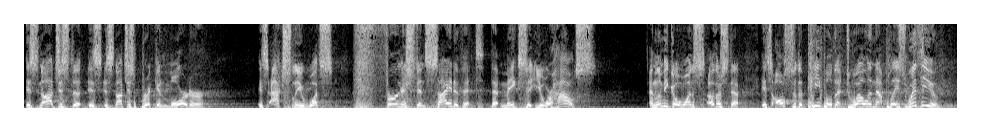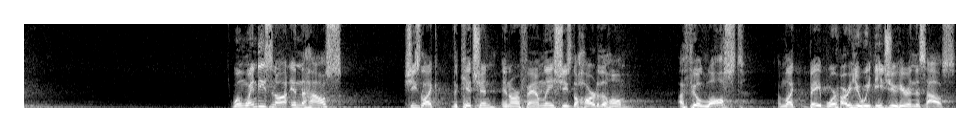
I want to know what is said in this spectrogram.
is not just, a, is, is not just brick and mortar it's actually what's furnished inside of it that makes it your house. And let me go one other step. It's also the people that dwell in that place with you. When Wendy's not in the house, she's like the kitchen in our family, she's the heart of the home. I feel lost I'm like, babe, where are you? We need you here in this house.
